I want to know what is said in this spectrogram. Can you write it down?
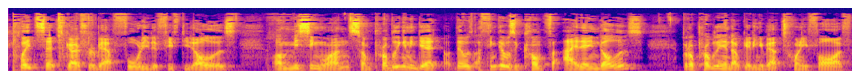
Complete sets go for about 40 to $50. I'm missing one, so I'm probably going to get, there was, I think there was a comp for $18 but I'll probably end up getting about 25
